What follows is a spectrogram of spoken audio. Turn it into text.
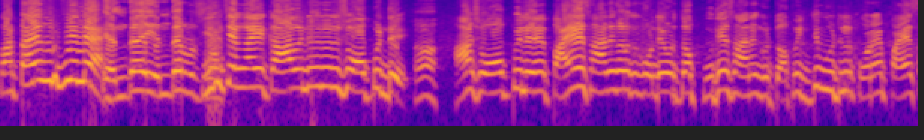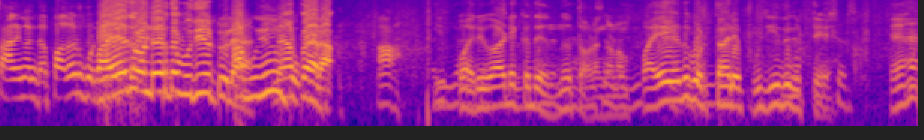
പട്ടായ കുറിച്ചല്ലേ എന്താ എന്താ പ്രശ്നം? ചങ്ങായി കാവനൂര് ഒരു ഷോപ്പ് ഉണ്ട് ആ. ഷോപ്പിൽ പഴയ സാധനങ്ങളൊക്കെ കൊണ്ടുപോയി കൊടുത്താൽ പുതിയ സാധനം കിട്ടും. അപ്പൊ എന്റെ വീട്ടിൽ കുറെ പഴയ സാധനങ്ങൾ ഉണ്ട് അപ്പൊ അതോട് പഴയത് കൊണ്ടുവരുത്ത പുതിയ കിട്ടൂല? കിട്ടും. പേരാ ഈ പരിപാടിയൊക്കെ ഇത് എന്ന് തുടങ്ങണം. പഴയത് കൊടുത്താലേ പുതിയത് കിട്ടേ. ഏഹ്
